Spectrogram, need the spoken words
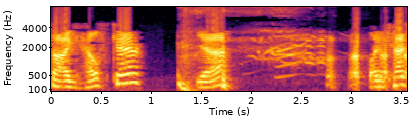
SAG healthcare. Yeah. like, has,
